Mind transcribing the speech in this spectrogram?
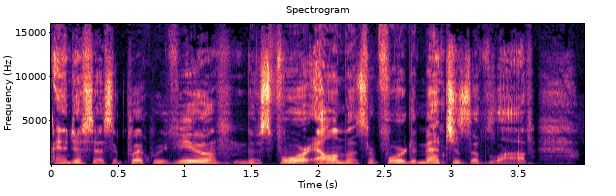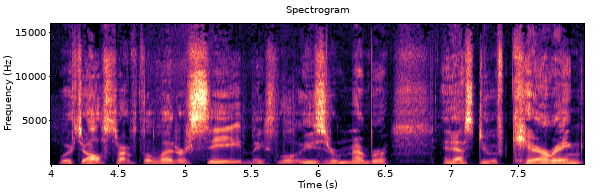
And just as a quick review, there's four elements or four dimensions of love, which all start with the letter C. It makes it a little easier to remember. And it has to do with caring,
